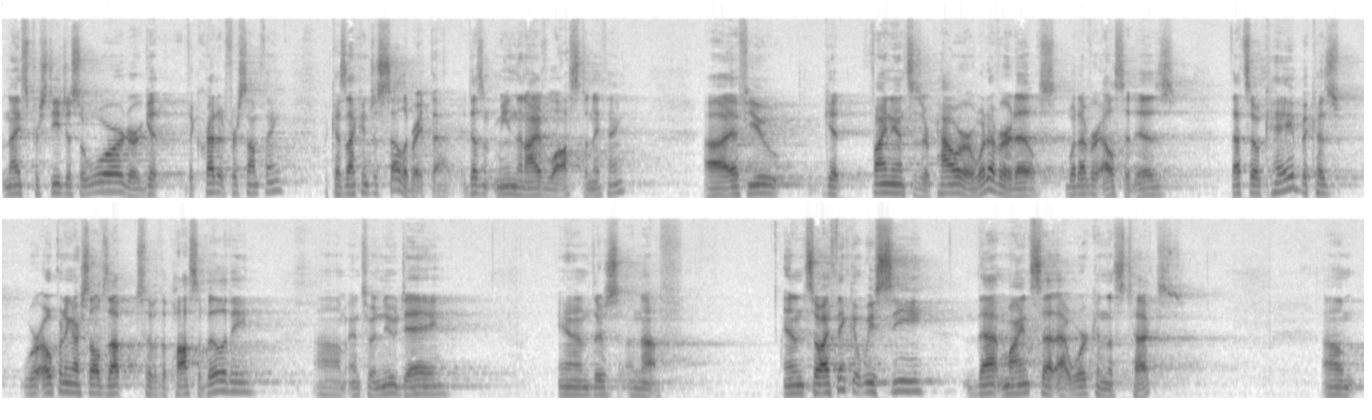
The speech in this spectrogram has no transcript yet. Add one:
nice, prestigious award or get the credit for something because I can just celebrate that. It doesn't mean that I've lost anything. Uh, if you get finances or power or whatever, it else, whatever else it is, that's okay because we're opening ourselves up to the possibility um, and to a new day, and there's enough. And so I think that we see that mindset at work in this text. Um,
